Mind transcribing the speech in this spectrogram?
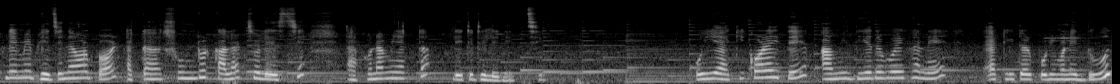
ফ্লেমে ভেজে নেওয়ার পর একটা সুন্দর কালার চলে এসছে। এখন আমি একটা প্লেটে ঢেলে নিচ্ছি। ওই একই কড়াইতে আমি দিয়ে দেবো এখানে এক লিটার পরিমাণে দুধ।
